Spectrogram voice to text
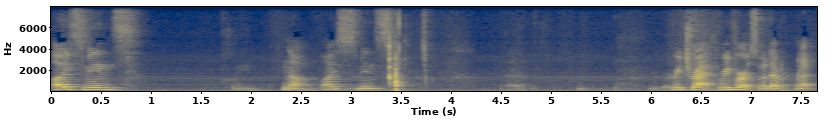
Ice means Clean. no. Ice means uh, retract, reverse, whatever. Right.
